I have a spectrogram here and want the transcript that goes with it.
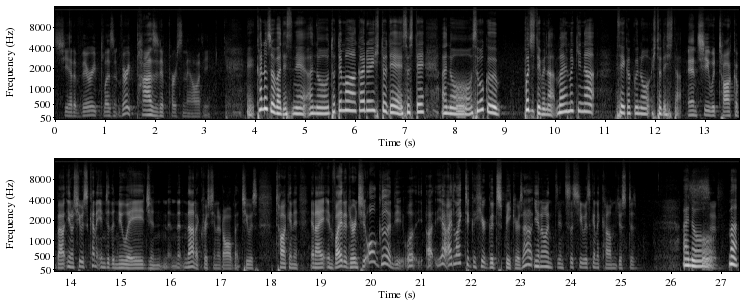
She had a very pleasant, very positive personality. えー彼女はですねあのとても明るい人でそしてあのすごくポジティブな前向きな性格の人でした。あのまあ、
